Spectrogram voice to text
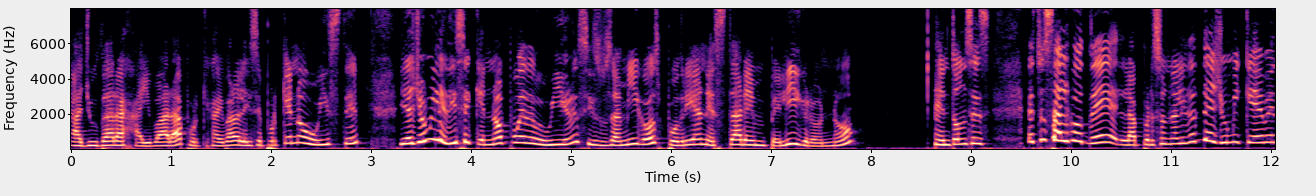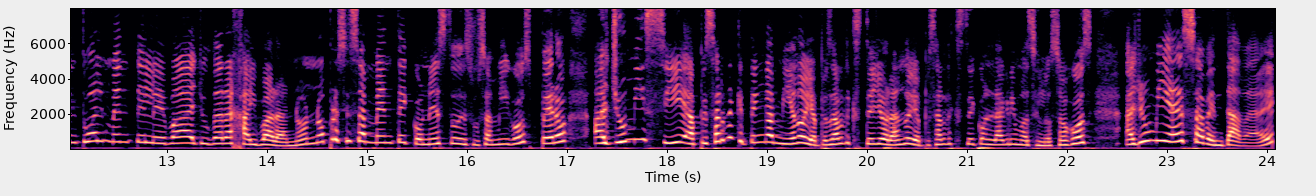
ayudar a Jaibara, porque Jaibara le dice, ¿por qué no huiste? Y Ayumi le dice que no puede huir si sus amigos podrían estar en peligro, ¿no? Entonces, esto es algo de la personalidad de Ayumi que eventualmente le va a ayudar a Jaibara, ¿no? No precisamente con esto de sus amigos, pero Ayumi sí, a pesar de que tenga miedo y a pesar de que esté llorando y a pesar de que esté con lágrimas en los ojos, Ayumi es aventada, ¿eh?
